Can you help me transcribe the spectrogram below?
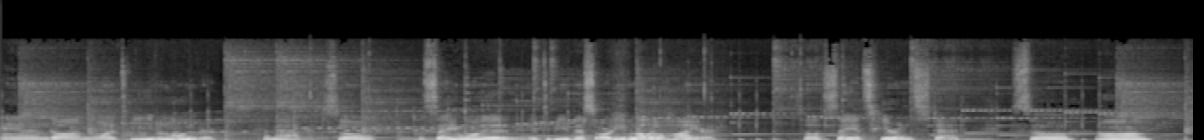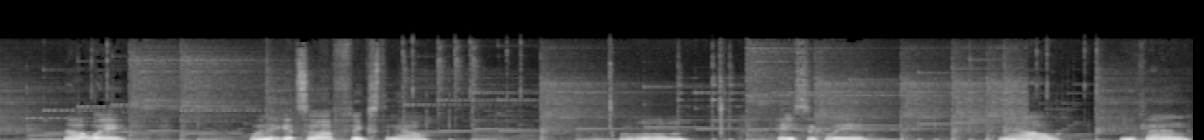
And um, you want it to be even longer, the map. So Let's say you wanted it to be this or even a little higher. So let's say it's here instead. So um, that way when it gets uh, fixed now, um, basically now you can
